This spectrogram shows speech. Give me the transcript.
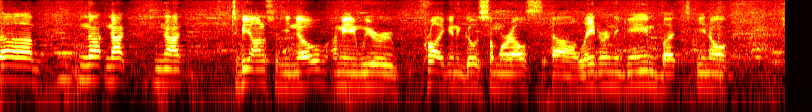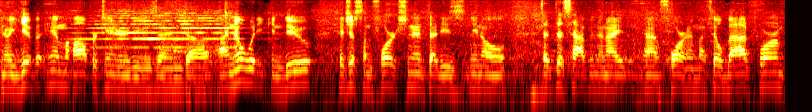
Um, not, not, not. To be honest with you, no. I mean, we were probably going to go somewhere else uh, later in the game, but you know, you know, you give him opportunities, and uh, I know what he can do. It's just unfortunate that he's, you know, that this happened tonight uh, for him. I feel bad for him,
